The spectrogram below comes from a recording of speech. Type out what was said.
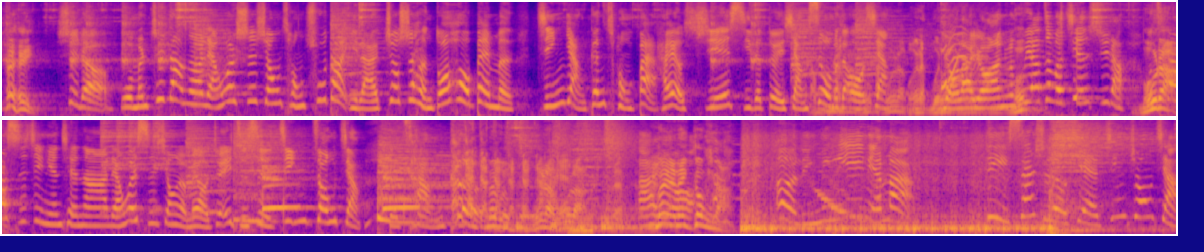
嘿嘿。是的，我们知道呢，两位师兄从出道以来，就是很多后辈们敬仰跟崇拜，还有学习的对象，是我们的偶像。有啦有啦，你们不要这么谦虚啦。我知道十几年前呢，两位师兄有没有就一直是金钟奖的常客？没有没了没有你讲啦。二零零一年嘛。第三十六届金钟奖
